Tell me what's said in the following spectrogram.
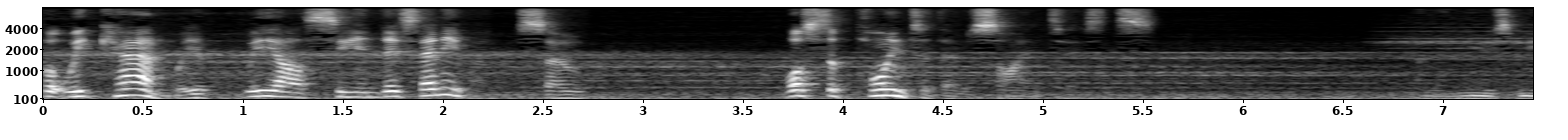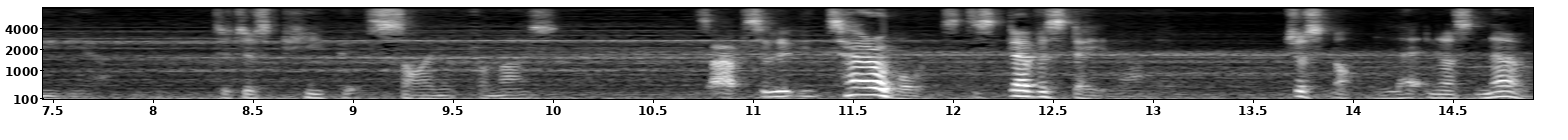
but we can. We we are seeing this anyway. So, what's the point of those scientists and the news media to just keep it silent from us? It's absolutely terrible. It's just devastating on them, just not letting us know.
